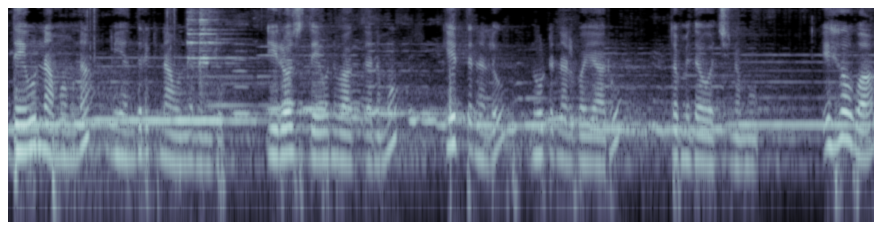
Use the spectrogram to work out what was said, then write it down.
దేవుని నామమున మీ అందరికి నా వందనములు. ఈరోజు దేవుని వాగ్దానము కీర్తనలు నూట నలభై ఆరు తొమ్మిదవ వచనము. ఎహోవా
